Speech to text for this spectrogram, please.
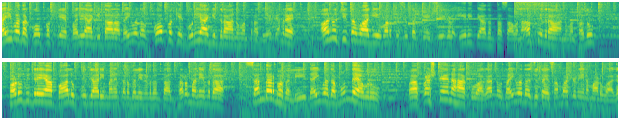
ದೈವದ ಕೋಪಕ್ಕೆ ಬಲಿಯಾಗಿದ್ದಾರಾ, ದೈವದ ಕೋಪಕ್ಕೆ ಗುರಿಯಾಗಿದ್ರಾ ಅನ್ನುವಂಥದ್ದು. ಯಾಕೆಂದರೆ ಅನುಚಿತವಾಗಿ ವರ್ತಿಸಿದ್ದಕ್ಕೆ ಶ್ರೀಗಳು ಈ ರೀತಿಯಾದಂಥ ಸಾವನ್ನು ಅಪ್ಪಿದ್ರ ಅನ್ನುವಂಥದ್ದು. ಪಡುಬಿದ್ರೆಯ ಬಾಲು ಪೂಜಾರಿ ಮನೆತನದಲ್ಲಿ ನಡೆದಂಥ ಧರ್ಮ ನೇಮದ ಸಂದರ್ಭದಲ್ಲಿ ದೈವದ ಮುಂದೆ ಅವರು ಪ್ರಶ್ನೆಯನ್ನು ಹಾಕುವಾಗ ಅಥವಾ ದೈವದ ಜೊತೆ ಸಂಭಾಷಣೆಯನ್ನು ಮಾಡುವಾಗ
